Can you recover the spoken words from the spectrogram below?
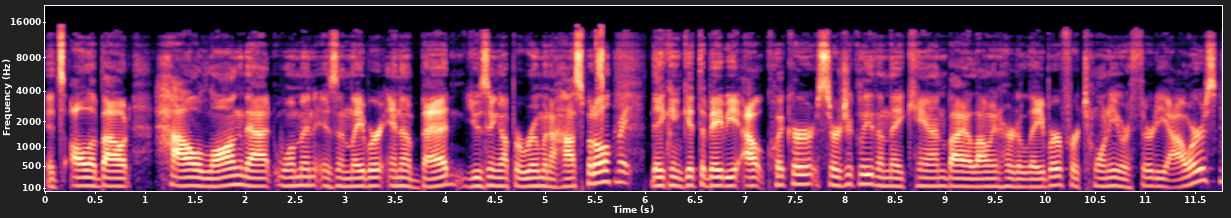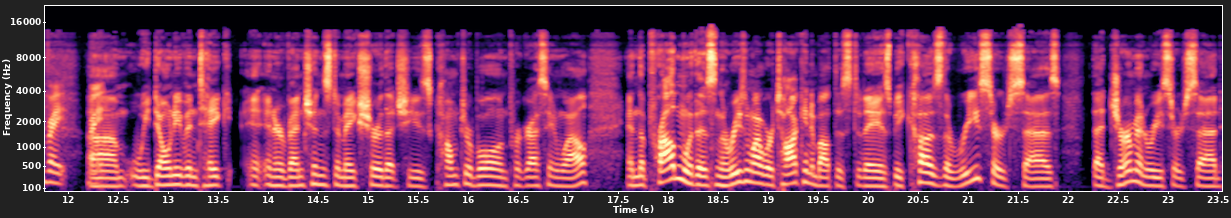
It's all about how long that woman is in labor in a bed, using up a room in a hospital. Right. They can get the baby out quicker surgically than they can by allowing her to labor for 20 or 30 hours. Right. Right. Um, we don't even take i- interventions to make sure that she's comfortable and progressing well. And the problem with this, and the reason why we're talking about this today, is because the research says that German research said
